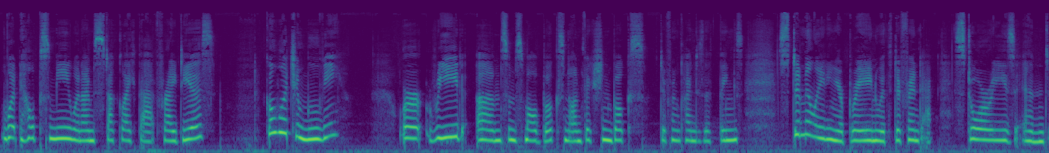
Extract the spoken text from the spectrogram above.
what helps me when I'm stuck like that for ideas, go watch a movie or read um, some small books, nonfiction books, different kinds of things, stimulating your brain with different stories and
